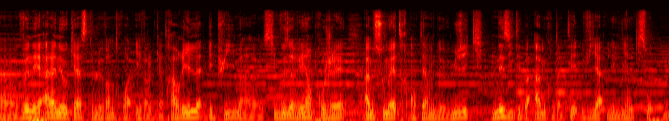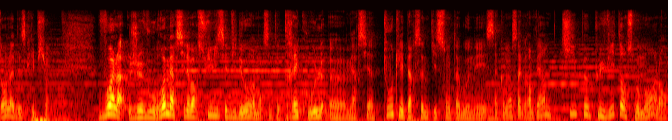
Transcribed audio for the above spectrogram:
Euh, venez à la Néocast le 23 et 24 avril, et puis bah, si vous avez un projet à me soumettre en termes de musique, n'hésitez pas à me contacter via les liens qui sont dans la description. Voilà, je vous remercie d'avoir suivi cette vidéo, vraiment c'était très cool. Euh, merci à toutes les personnes qui se sont abonnées, ça commence à grimper un petit peu plus vite en ce moment, alors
